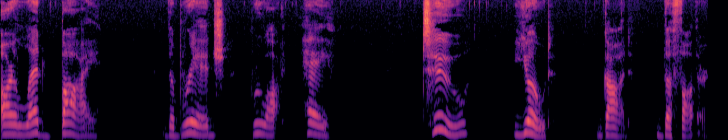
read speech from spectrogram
are led by the bridge, Ruach, Hey, to Yod, God, the Father.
